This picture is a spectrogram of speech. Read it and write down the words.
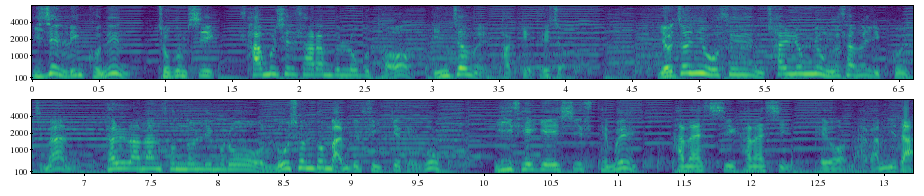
이제 링코는 조금씩 사무실 사람들로부터 인정을 받게 되죠. 여전히 옷은 촬영용 의상을 입고 있지만 현란한 손놀림으로 로션도 만들 수 있게 되고 이 세계의 시스템을 하나씩 하나씩 배워 나갑니다.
